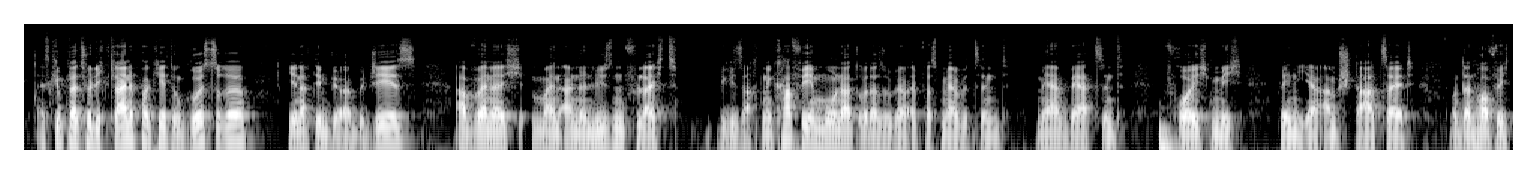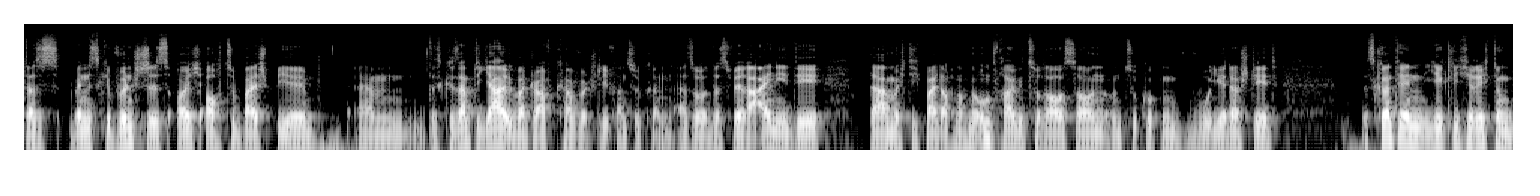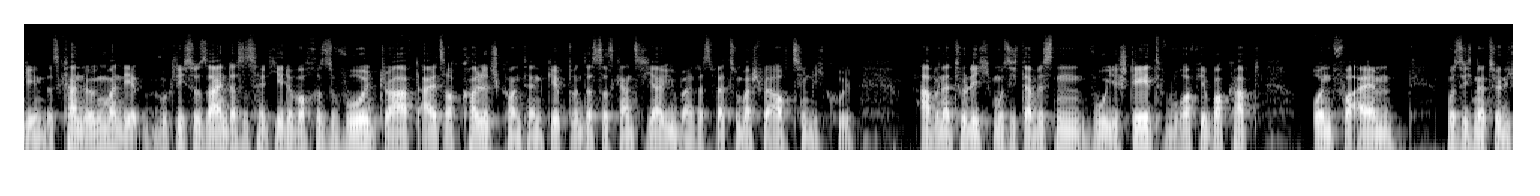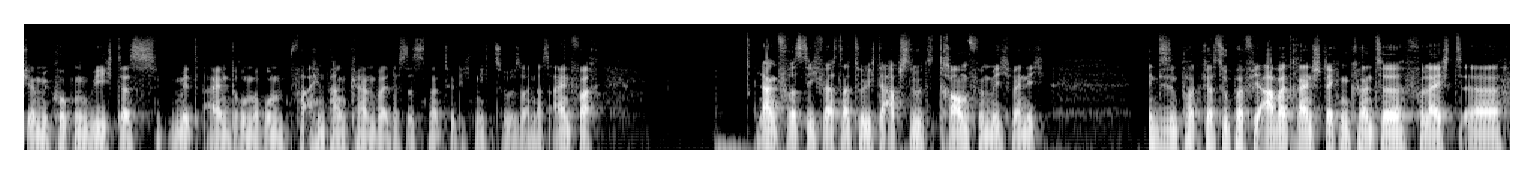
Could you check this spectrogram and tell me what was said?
Es gibt natürlich kleine Pakete und größere, je nachdem wie euer Budget ist. Aber wenn euch meine Analysen vielleicht, wie gesagt, einen Kaffee im Monat oder sogar etwas mehr, sind, mehr wert sind, freue ich mich, wenn ihr am Start seid. Und dann hoffe ich, dass, wenn es gewünscht ist, euch auch zum Beispiel ähm, das gesamte Jahr über Draft Coverage liefern zu können. Also das wäre eine Idee. Da möchte ich bald auch noch eine Umfrage zu raushauen und zu gucken, wo ihr da steht. Das könnte in jegliche Richtung gehen. Das kann irgendwann e- wirklich so sein, dass es halt jede Woche sowohl Draft als auch College-Content gibt und das das ganze Jahr über. Das wäre zum Beispiel auch ziemlich cool. Aber natürlich muss ich da wissen, wo ihr steht, worauf ihr Bock habt und vor allem muss ich natürlich irgendwie gucken, wie ich das mit allem drumherum vereinbaren kann, weil das ist natürlich nicht so besonders einfach. Langfristig wäre es natürlich der absolute Traum für mich, wenn ich in diesen Podcast super viel Arbeit reinstecken könnte. Vielleicht äh,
